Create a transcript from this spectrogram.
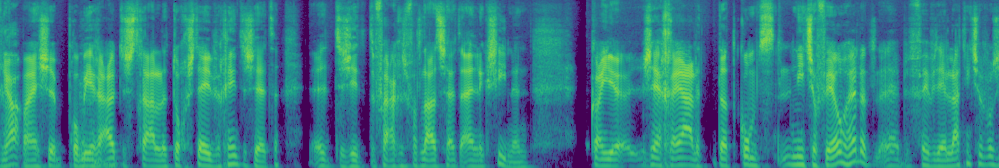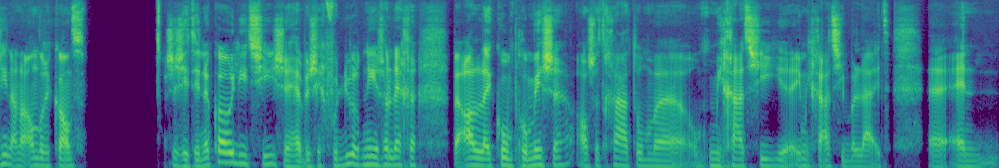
Ja, Maar ze proberen uit te stralen, toch stevig in te zetten. te zitten. De vraag is, wat laten ze uiteindelijk zien? En kan je zeggen, ja, dat, dat komt niet zoveel. Hè? Dat, de VVD laat niet zoveel zien. Aan de andere kant, ze zitten in een coalitie. Ze hebben zich voortdurend neer te leggen bij allerlei compromissen als het gaat om, eh, om migratie, eh, immigratiebeleid. Eh, en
